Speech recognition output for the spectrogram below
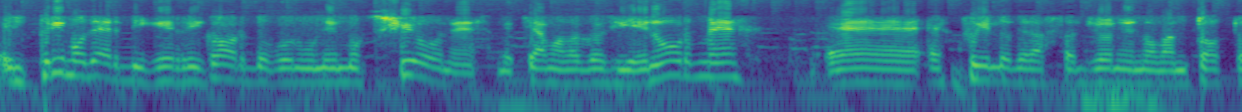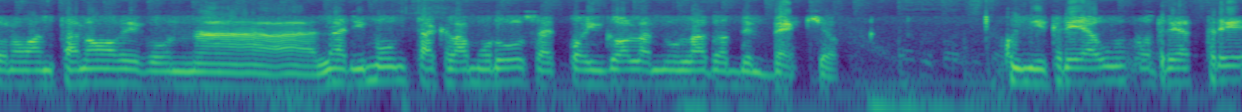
Il primo derby che ricordo con un'emozione, mettiamola così, enorme è, è quello della stagione 98-99 con uh, la rimonta clamorosa e poi il gol annullato a Del Vecchio. Quindi 3-1, 3-3.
